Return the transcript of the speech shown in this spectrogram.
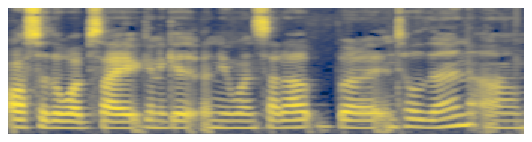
Also, the website, gonna get a new one set up. But until then, um,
